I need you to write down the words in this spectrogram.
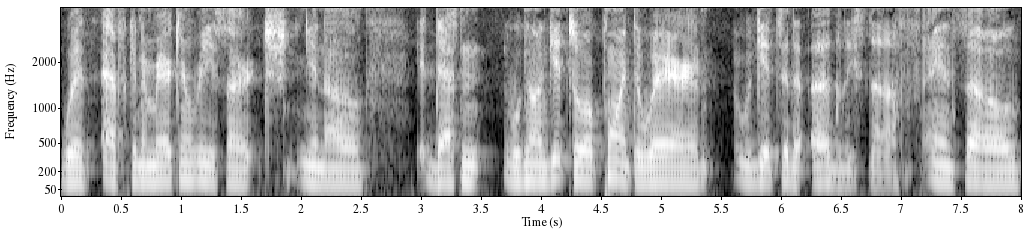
with African American research. You know, that's we're going to get to a point to where we get to the ugly stuff. And so,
